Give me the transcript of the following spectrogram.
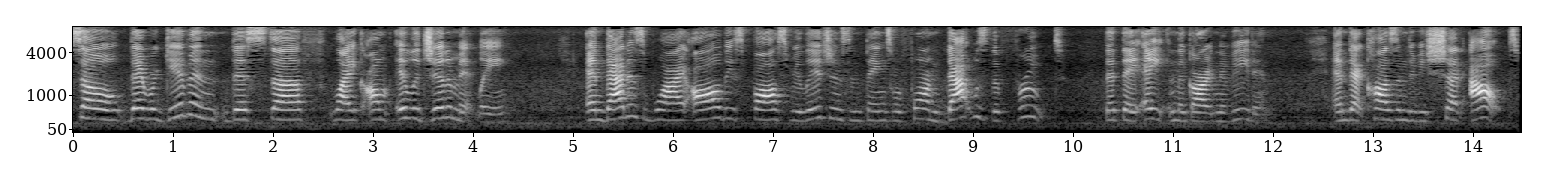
so they were given this stuff like um, illegitimately. And that is why all these false religions and things were formed. That was the fruit that they ate in the Garden of Eden. And that caused them to be shut out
